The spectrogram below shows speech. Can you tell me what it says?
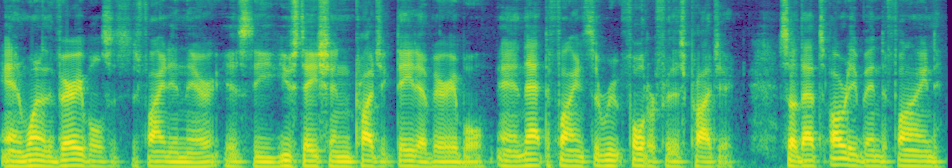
and one of the variables that's defined in there is the UStation project data variable and that defines the root folder for this project. So that's already been defined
